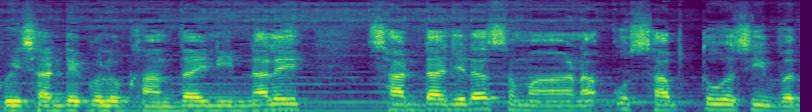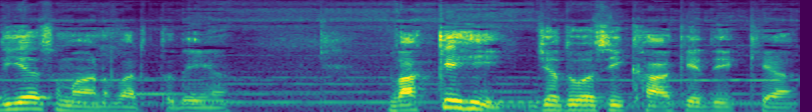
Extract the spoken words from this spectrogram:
ਕੋਈ ਸਾਡੇ ਕੋਲੋਂ ਖਾਂਦਾ ਹੀ ਨਹੀਂ। ਨਾਲੇ ਸਾਡਾ ਜਿਹੜਾ ਸਮਾਨ ਆ, ਉਹ ਸਭ ਤੋਂ ਅਸੀਂ ਵਧੀਆ ਸਮਾਨ ਵਰਤਦੇ ਆ ਵਾਕਈ ਹੀ ਜਦੋਂ ਅਸੀਂ ਖਾ ਕੇ ਦੇਖਿਆ,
